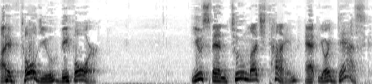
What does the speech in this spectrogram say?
I've told you before. You spend too much time at your desk.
